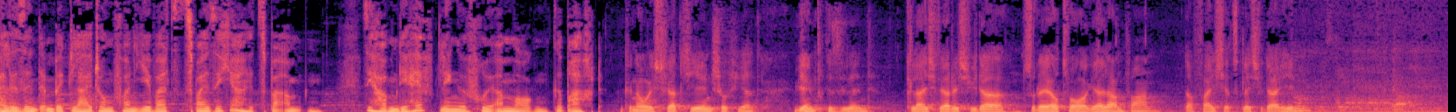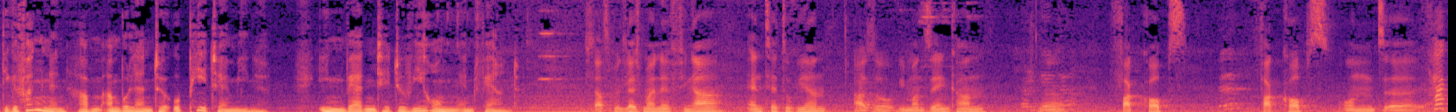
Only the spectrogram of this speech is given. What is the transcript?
Alle sind in Begleitung von jeweils zwei Sicherheitsbeamten. Sie haben die Häftlinge früh am Morgen gebracht. Genau, ich werde hierhin chauffiert, wie ein Präsident. Gleich werde ich wieder zu der JVA Geldern fahren. Da fahre ich jetzt gleich wieder hin. Die Gefangenen haben ambulante OP-Termine. Ihnen werden Tätowierungen entfernt. Ich lasse mir gleich meine Finger enttätowieren. Also wie man sehen kann, ne? Fuck Cops, Fuck Cops und äh, Fuck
